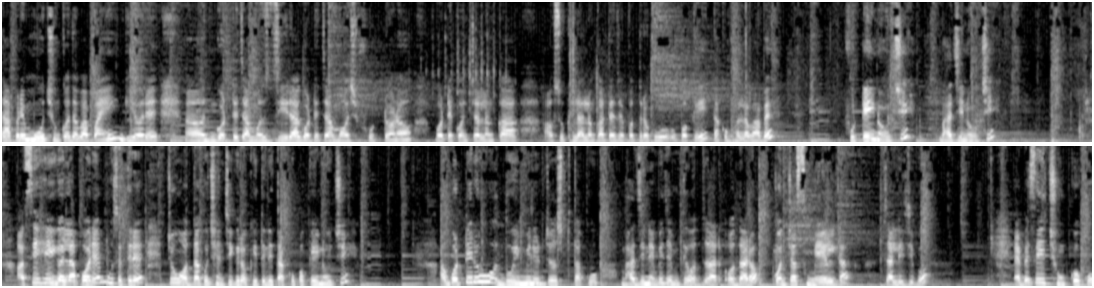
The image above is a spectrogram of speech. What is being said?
ତାପରେ ମୁଁ ଛୁଙ୍କ ଦେବା ପାଇଁ ଘିଅରେ ଗୋଟେ ଚାମଚ ଜିରା ଗୋଟେ ଚାମଚ ଫୁଟଣ ଗୋଟେ କଞ୍ଚା ଲଙ୍କା ଆଉ ଶୁଖିଲା ଲଙ୍କା ତେଜପତ୍ରକୁ ପକାଇ ତାକୁ ଭଲ ଭାବେ ଫୁଟେଇ ନେଉଛି ଭାଜି ନେଉଛି ଆଉ ସିଏ ହେଇଗଲା ପରେ ମୁଁ ସେଥିରେ ଯେଉଁ ଅଦାକୁ ଛେଞ୍ଚିକି ରଖିଥିଲି ତାକୁ ପକେଇ ନେଉଛି ଆଉ ଗୋଟେରୁ ଦୁଇ ମିନିଟ୍ ଜଷ୍ଟ ତାକୁ ଭାଜି ନେବି ଯେମିତି ଅଦାର କଞ୍ଚା ସ୍ମେଲଟା ଚାଲିଯିବ ଏବେ ସେଇ ଛୁଙ୍କକୁ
